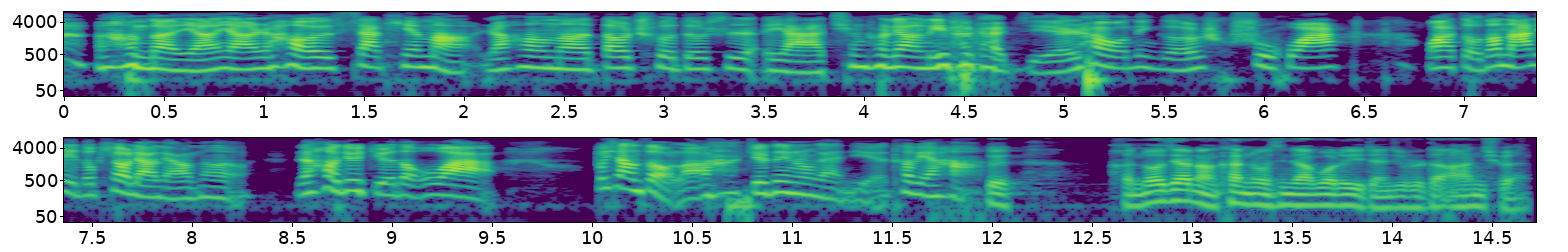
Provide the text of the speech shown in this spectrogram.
暖洋洋，然后夏天嘛，然后呢，到处都是哎呀青春靓丽的感觉，然后那个树花，哇，走到哪里都漂亮亮的，然后就觉得哇，不想走了，就那种感觉特别好。对，很多家长看重新加坡这一点就是它安全。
